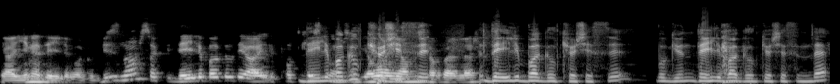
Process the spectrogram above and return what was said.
Ya yine Daily Bugle. Biz ne yapsak bir Daily Bugle diye ayrı podcast Daily Bugle köşesi. Daily Bugle köşesi. Bugün Daily Bugle köşesinde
